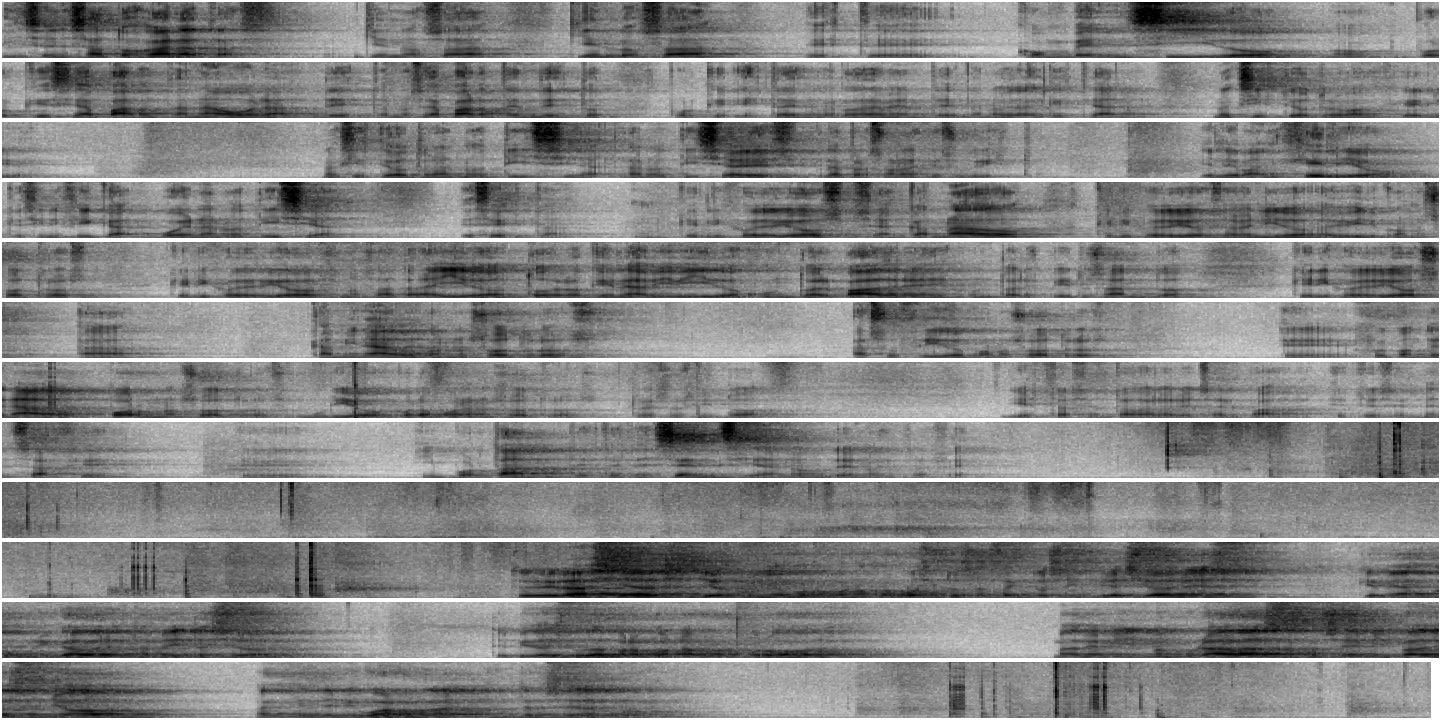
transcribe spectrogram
insensatos Gálatas, ¿quién, los ha este, convencido. ¿Por qué se apartan ahora de esto? No se aparten de esto, porque esta es verdaderamente la novedad del cristiano. No existe otro evangelio, no existe otra noticia. La noticia es la persona de Jesucristo. El evangelio, que significa buena noticia, es esta, que el Hijo de Dios se ha encarnado, que el Hijo de Dios ha venido a vivir con nosotros, que el Hijo de Dios nos ha traído todo lo que Él ha vivido junto al Padre y junto al Espíritu Santo, que el Hijo de Dios ha caminado con nosotros, ha sufrido por nosotros, eh, fue condenado por nosotros, murió por amor a nosotros, resucitó y está sentado a la derecha del Padre. Este es el mensaje eh, importante, esta es la esencia de nuestra fe. Te doy gracias, Dios mío, por los buenos propósitos, afectos e inspiraciones que me has comunicado en esta meditación. Te pido ayuda para ponerlos por obra. Madre mía Inmaculada, San José, mi Padre y Señor, Ángel de mi guarda, interceda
